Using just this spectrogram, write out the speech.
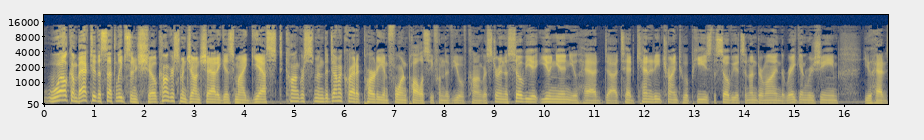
Welcome back to the Seth Leibsohn Show. Congressman John Shadegg is my guest. Congressman, the Democratic Party and foreign policy from the view of Congress. During the Soviet Union, you had uh, Ted Kennedy trying to appease the Soviets and undermine the Reagan regime. You had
